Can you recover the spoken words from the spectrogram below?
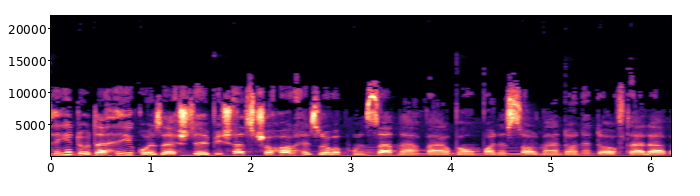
طی دو دهه گذشته بیش از 4500 نفر به عنوان سالمندان داوطلب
